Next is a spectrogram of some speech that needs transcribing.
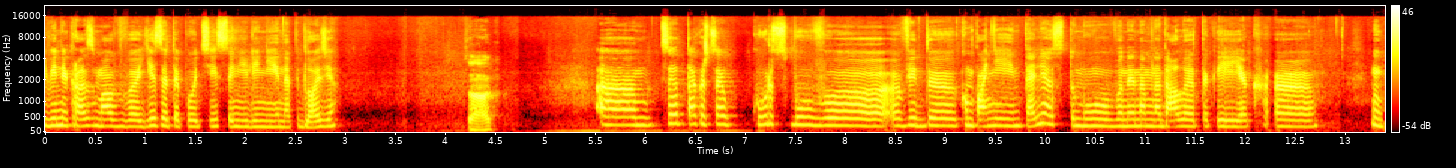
він якраз мав їздити по цій синій лінії на підлозі. Так. Е, Це також це курс був е, від компанії Intellias, тому вони нам надали такий як е, ну,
